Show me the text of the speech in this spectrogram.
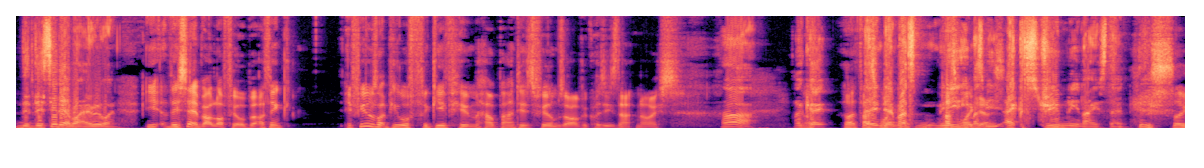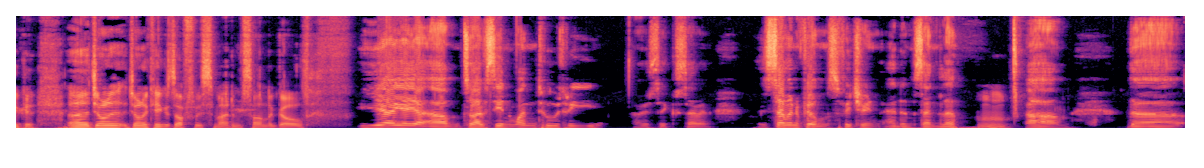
They they say that about everyone. Yeah, they say about a lot of people, but I think it feels like people forgive him how bad his films are because he's that nice. Ah, okay. that- that's They- my- they must he must guess. be extremely nice then. He's so good. Uh, do, you want to, do you want to kick us off with some Adam Sandler gold? Yeah, yeah, yeah. Um, so I've seen one, two, three, five, six, seven, seven films featuring Adam Sandler. Mm. Um, the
